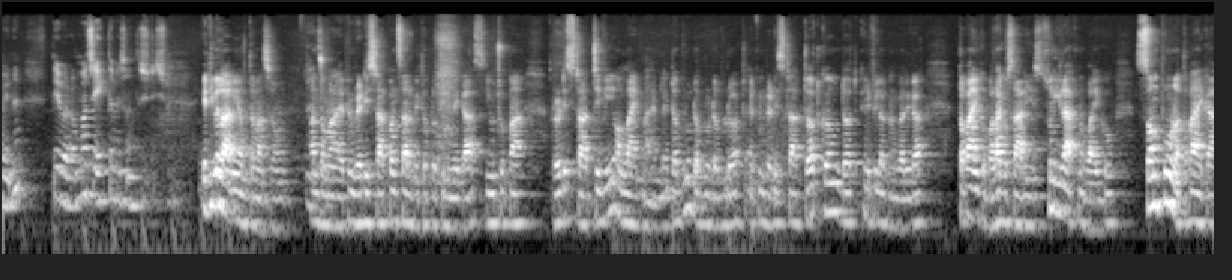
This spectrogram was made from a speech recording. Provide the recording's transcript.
होइन? त्यही भएर म चाहिँ एकदमै सन्तुष्टि छु। यति बेला हामी अन्तमा छौँ। अन्तमा एफएम रेडी स्टार पन्चानब्बे थोप्लो तिन विकास युट्युबमा रेडी स्टार टिभी अनलाइनमा हामीलाई W W W dot FM red star dot com dot NP login गरेर तपाईँको भलाको सारी सुनिराख्नु भएको सम्पूर्ण तपाईँका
